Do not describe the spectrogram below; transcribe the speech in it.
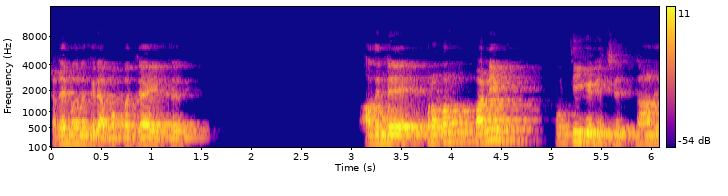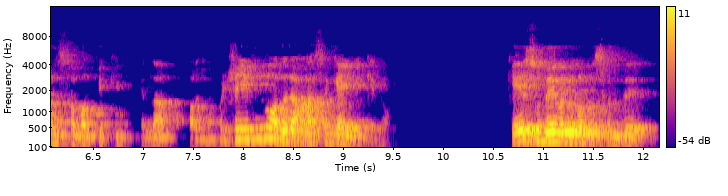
ചടയമംഗലം ഗ്രാമപഞ്ചായത്ത് അതിന്റെ പ്രവർ പണി പൂർത്തീകരിച്ച് നാടിന് സമർപ്പിക്കും എന്ന് പറഞ്ഞു പക്ഷെ ഇന്നും അതൊരു ആശങ്കയായി നിൽക്കുന്നു. കെ സുദേവൻ എന്ന പ്രസിഡന്റ്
